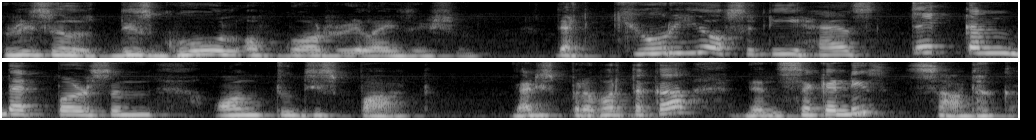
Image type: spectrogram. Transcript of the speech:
result, this goal of God realization. That curiosity has taken that person onto this path. That is Pravartaka. Then second is Sadhaka.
